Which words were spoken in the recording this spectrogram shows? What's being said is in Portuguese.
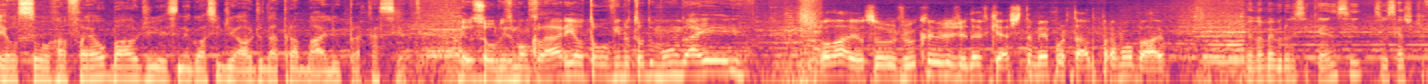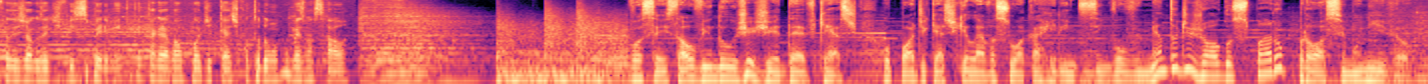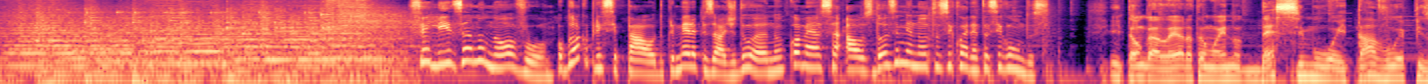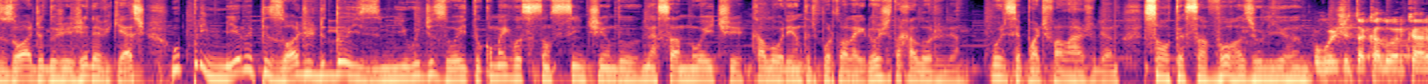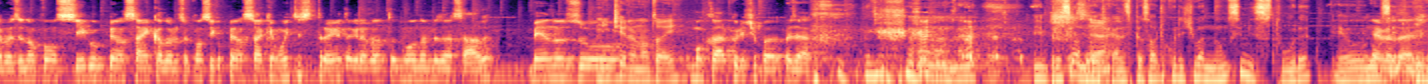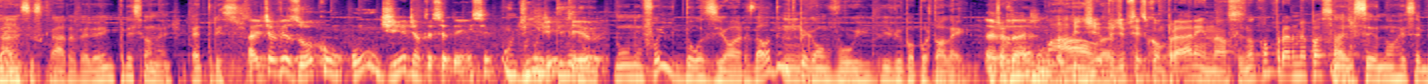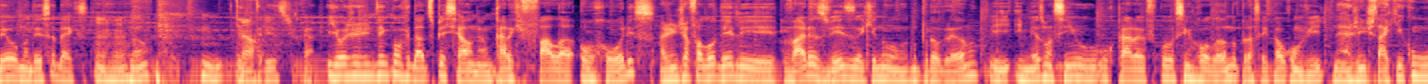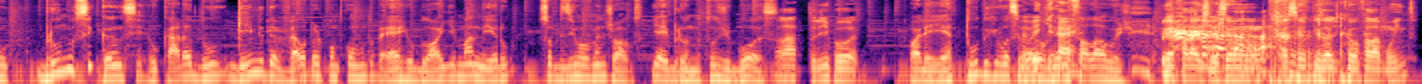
Eu sou o Rafael Baldi e esse negócio de áudio dá trabalho pra caceta. Eu sou o Luiz Monclar e eu tô ouvindo todo mundo. Aê! Olá, eu sou o Juca e o GG Devcast também é portado para mobile. Meu nome é Bruno Sicanci. Se você acha que fazer jogos é difícil, experimenta tentar gravar um podcast com todo mundo na mesma sala. Você está ouvindo o GG Devcast, o podcast que leva sua carreira em desenvolvimento de jogos para o próximo nível. Feliz Ano Novo! O bloco principal do primeiro episódio do ano começa aos 12 minutos e 40 segundos. Então, galera, estamos aí no 18º episódio do GG Devcast, o primeiro episódio de 2018. Como é que vocês estão se sentindo nessa noite calorenta de Porto Alegre? Hoje tá calor, Juliano. Hoje você pode falar, Juliano. Solta essa voz, Juliano. Hoje tá calor, cara, mas eu não consigo pensar em calor, eu só consigo pensar que é muito estranho estar tá gravando todo mundo na mesma sala, menos o... Mentira, não tô aí. O Monclar Curitibano, pois é. não, né? É impressionante, é. cara. Esse pessoal de Curitiba não se mistura. Eu não é sei verdade. que lidar nesses caras, velho. É impressionante. É triste. A gente avisou com um dia de antecedência. Um dia, um dia inteiro. inteiro. Não, não foi 12 horas. Dava tempo hum. de pegar um voo e, e vir pra Porto Alegre. É verdade. Eu pedi, eu pedi pra vocês comprarem. Não, vocês não compraram minha passagem. Mas você não recebeu? Eu mandei o Sedex. Uhum. Não? que não. triste, cara. E hoje a gente tem um convidado especial, né? Um cara que fala horrores. A gente já falou dele várias vezes aqui no, no programa. E, e mesmo assim o, o cara ficou se enrolando para aceitar o convite, né? A gente tá aqui com o Bruno Sicance, o cara do gamedeveloper.com.br, o blog maneiro sobre desenvolvimento de jogos. E aí, Bruno, tudo de boas? Olá, tudo de boa. Olha aí, é tudo que você vai ouvir que... é. falar hoje. Eu ia falar isso, vai ser, um, vai ser um episódio que eu vou falar muito.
